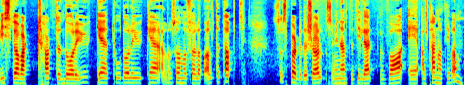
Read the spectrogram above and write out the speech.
Hvis du har vært, hatt en dårlig uke, to dårlige uker, eller noe sånt, og føler at alt er tapt, så spør du deg sjøl, som vi nevnte tidligere, hva er alternativene?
